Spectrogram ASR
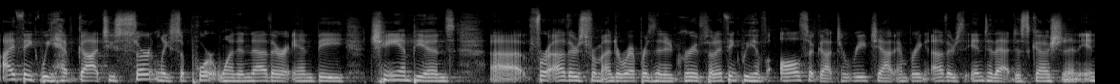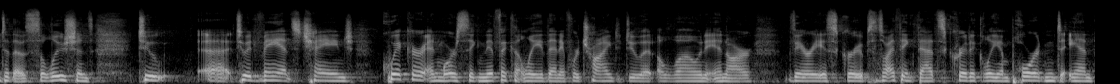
I think we have got to certainly support one another and be champions uh, for others from underrepresented groups. But I think we have also got to reach out and bring others into that discussion and into those solutions to uh, to advance change quicker and more significantly than if we're trying to do it alone in our various groups. And so I think that's critically important. And,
